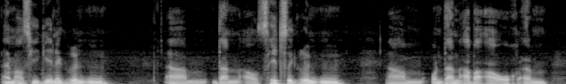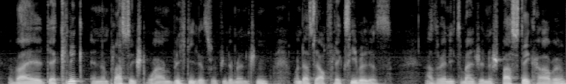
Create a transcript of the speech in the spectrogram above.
Einmal aus Hygienegründen, ähm, dann aus Hitzegründen ähm, und dann aber auch, ähm, weil der Knick in einem Plastikstrohhalm wichtig ist für viele Menschen und dass er auch flexibel ist. Also wenn ich zum Beispiel eine Spastik habe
